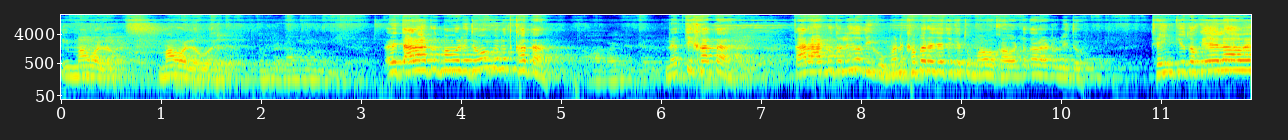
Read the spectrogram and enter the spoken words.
એ માવા લવ માવા લો હોય. અરે તારા હાટું માવો લીધો મેં નથી ખાતા. નથી ખાતા. તારા હાટું તો લીધો દીકુ. મને ખબર જ હતી કે તું માવો ખાવ એટલે તારા હાટું લીધો. થેન્ક યુ તો કે આવે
